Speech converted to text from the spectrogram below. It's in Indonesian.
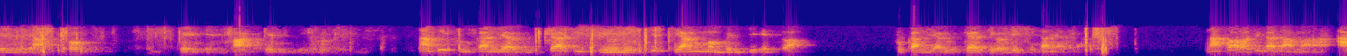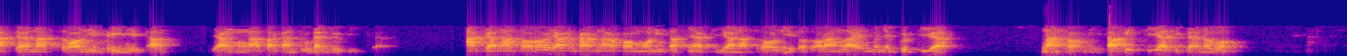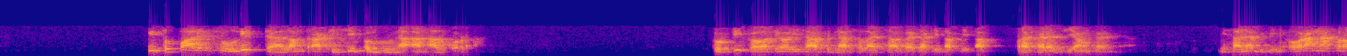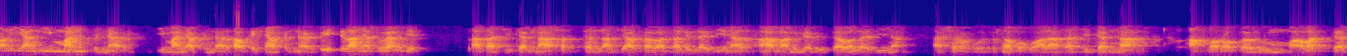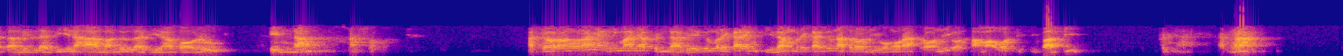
bin Yakub bin Ishak bin Tapi bukan Yahuda ideologis yang membenci Islam. Bukan Yahuda Zionis misalnya. Nasoro juga sama. Ada Nasrani Trinitas yang mengatakan Tuhan itu tiga. Ada Nasoro yang karena komunitasnya dia Nasrani, terus orang lain menyebut dia Nasrani. Tapi dia tidak nawa. Itu paling sulit dalam tradisi penggunaan Al-Quran. Bukti bahwa teori saya benar selain saya baca kitab-kitab preferensi yang banyak. Misalnya begini, orang Nasrani yang iman benar, imannya benar, tauhidnya benar, itu istilahnya Tuhan gitu. Lata jika nasr dan nasi agama taliladzina amanu yahuda waladina asyaraku. Terus apa? Walata jika nas akhoro baru mawat kata lilladzina amanu ladina qalu inna nasr. Ada orang-orang yang imannya benar, yaitu mereka yang bilang mereka itu Nasrani. Wong orang Nasrani kok sama Allah disifati benar. Karena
